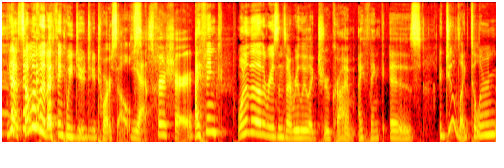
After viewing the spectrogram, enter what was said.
Yeah, some of it I think we do do to ourselves. yes, for sure. I think one of the other reasons I really like true crime, I think, is I do like to learn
